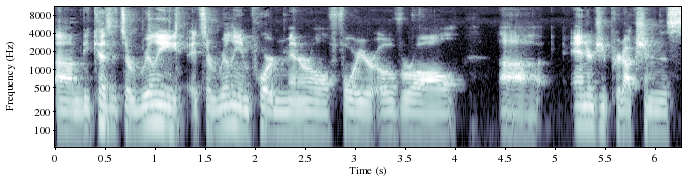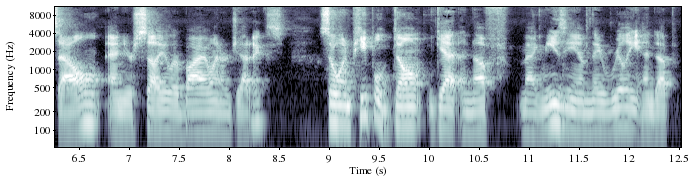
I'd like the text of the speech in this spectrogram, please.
um, because it's a really it's a really important mineral for your overall uh, energy production in the cell and your cellular bioenergetics. So when people don't get enough magnesium, they really end up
